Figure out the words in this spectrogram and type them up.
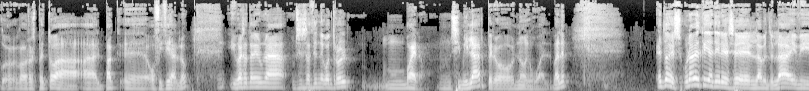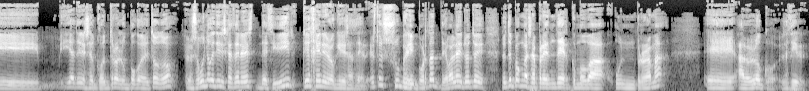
con, respecto al pack eh, oficial, ¿no? Y vas a tener una sensación de control, mm, bueno, similar, pero no igual, ¿vale? Entonces, una vez que ya tienes el Ableton Live y, ya tienes el control un poco de todo, lo segundo que tienes que hacer es decidir qué género quieres hacer. Esto es súper importante, ¿vale? No te, no te pongas a aprender cómo va un programa eh, a lo loco. Es decir,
